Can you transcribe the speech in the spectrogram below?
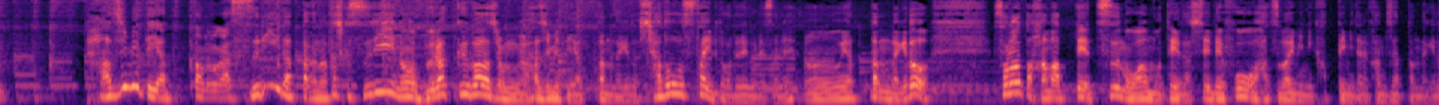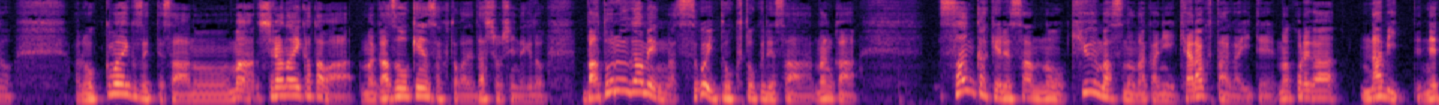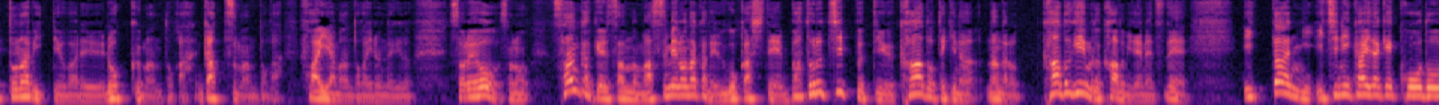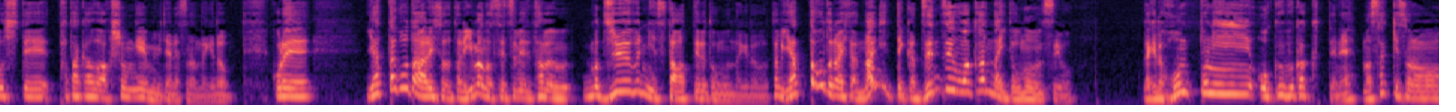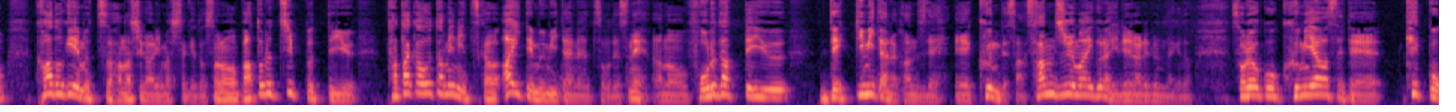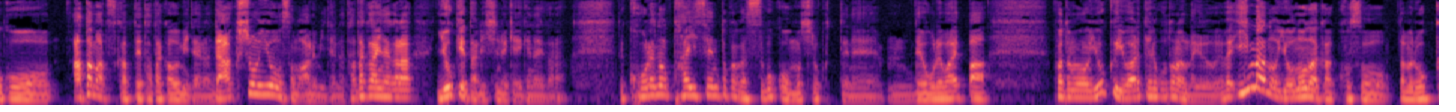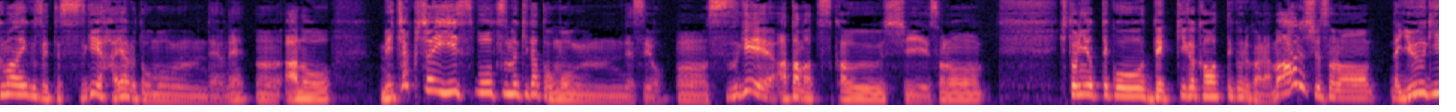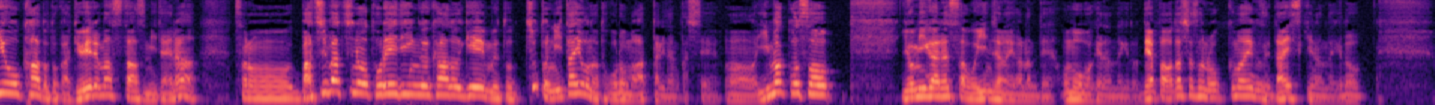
初めてやったのが3だったかな確か3のブラックバージョンが初めてやったんだけど、シャドウスタイルとか出てくるやつだね。うん、やったんだけど、その後ハマって2も1も手出して、で、4を発売日に買ってみたいな感じだったんだけど、ロックマンエグゼってさ、あのー、まあ、知らない方は、まあ、画像検索とかで出してほしいんだけど、バトル画面がすごい独特でさ、なんか、3×3 の9マスの中にキャラクターがいて、まあ、これがナビって、ネットナビって呼ばれるロックマンとか、ガッツマンとか、ファイヤーマンとかいるんだけど、それを、その、3×3 のマス目の中で動かして、バトルチップっていうカード的な、なんだろう、カードゲームのカードみたいなやつで、一旦に1、2回だけ行動して戦うアクションゲームみたいなやつなんだけど、これ、やったことある人だったら今の説明で多分、もう十分に伝わってると思うんだけど、多分やったことない人は何言ってるか全然わかんないと思うんすよ。だけど本当に奥深くってね。まあ、さっきそのカードゲームっつう話がありましたけど、そのバトルチップっていう戦うために使うアイテムみたいなやつをですね、あの、フォルダっていうデッキみたいな感じで、えー、組んでさ、30枚ぐらい入れられるんだけど、それをこう組み合わせて、結構こう、頭使って戦うみたいな。で、アクション要素もあるみたいな。戦いながら避けたりしなきゃいけないから。でこれの対戦とかがすごく面白くってね。で、俺はやっぱ、これでもよく言われてることなんだけど、やっぱ今の世の中こそ、多分ロックマンエグゼってすげえ流行ると思うんだよね。うん。あの、めちゃくちゃ e スポーツ向きだと思うんですよ。うん。すげえ頭使うし、その、人によってこう、デッキが変わってくるから、まあ、ある種その、遊戯王カードとかデュエルマスターズみたいな、その、バチバチのトレーディングカードゲームとちょっと似たようなところもあったりなんかして、うん、今こそ、蘇らせた方がいいんじゃないかなんて思うわけなんだけど。で、やっぱ私はそのロックマンエグゼ大好きなんだけど、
